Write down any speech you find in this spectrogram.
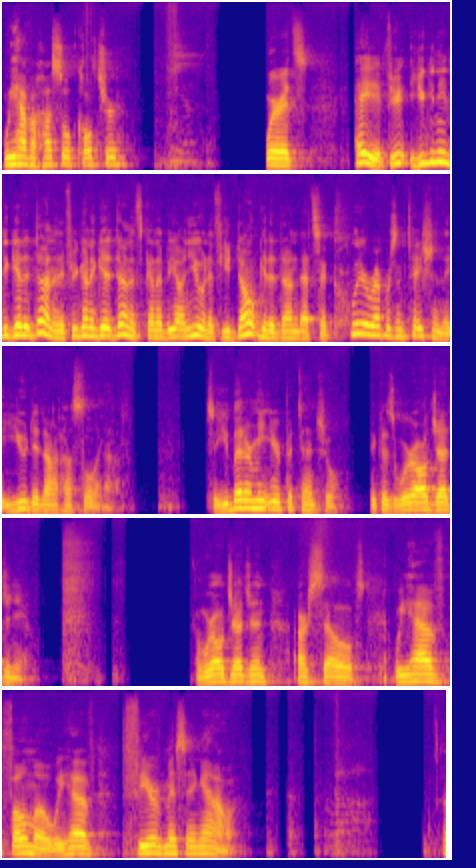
We have a hustle culture where it's, hey, if you, you need to get it done, and if you're going to get it done, it's going to be on you. And if you don't get it done, that's a clear representation that you did not hustle enough. So you better meet your potential because we're all judging you. And we're all judging ourselves. We have FOMO, we have fear of missing out.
